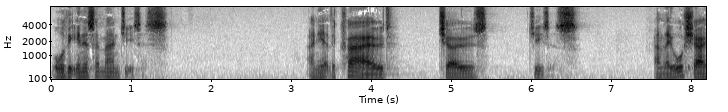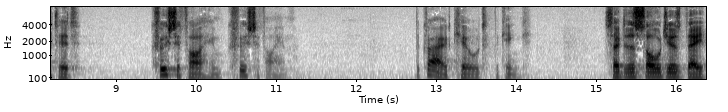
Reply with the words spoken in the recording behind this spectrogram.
or the innocent man Jesus? And yet the crowd chose Jesus. And they all shouted, Crucify him, crucify him. The crowd killed the king. So did the soldiers. They,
